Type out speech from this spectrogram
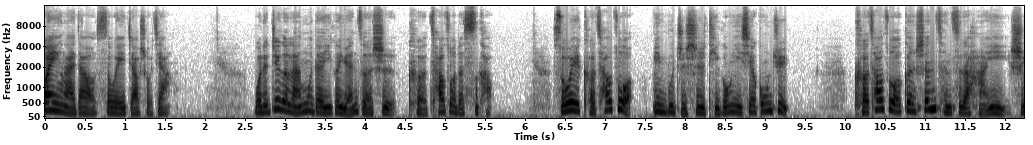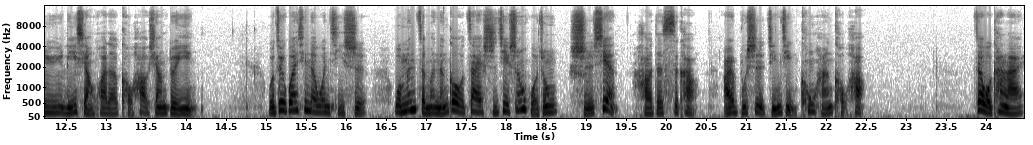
欢迎来到思维脚手架。我的这个栏目的一个原则是可操作的思考。所谓可操作，并不只是提供一些工具，可操作更深层次的含义是与理想化的口号相对应。我最关心的问题是，我们怎么能够在实际生活中实现好的思考，而不是仅仅空喊口号？在我看来，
